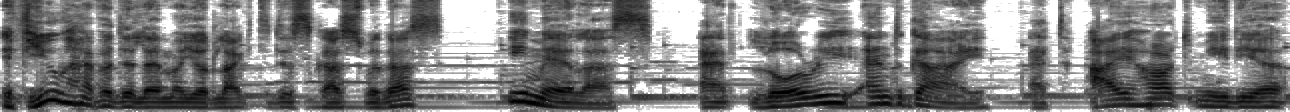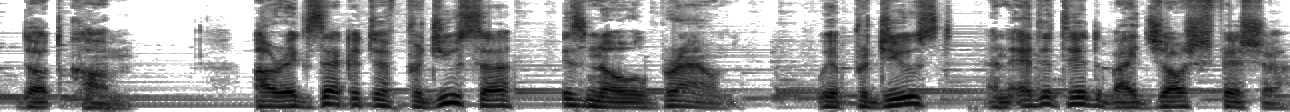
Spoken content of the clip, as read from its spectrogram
If you have a dilemma you'd like to discuss with us, email us at Lori and Guy at iHeartMedia.com. Our executive producer is Noel Brown. We're produced and edited by Josh Fisher.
